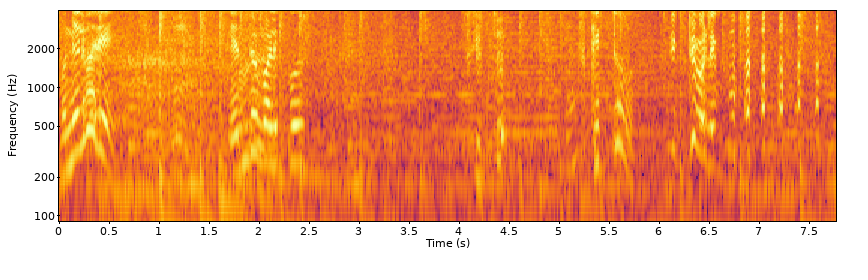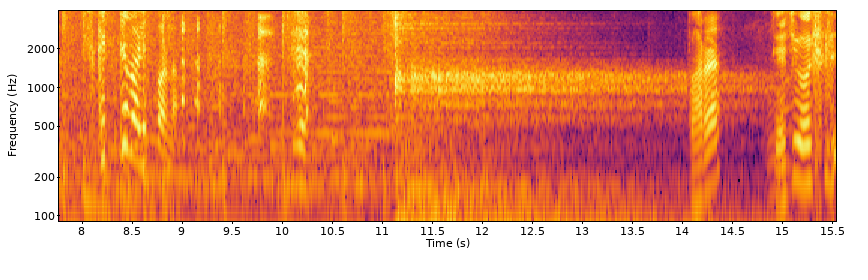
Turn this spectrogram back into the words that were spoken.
മുന്നിൽ വരേ. എന്ത് വളിപ്പ് സ്കിറ്റ്. സ്കിറ്റോ? കിറ്റ് വെളിപ്പം സ്കിറ്റ് വളിപ്പാണോ പറ. ചേച്ചി ചോദിച്ചത്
